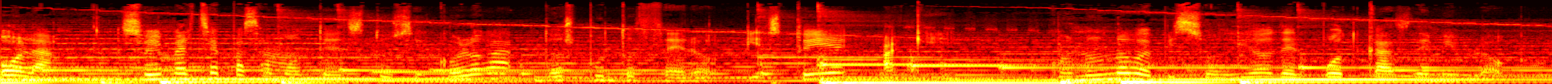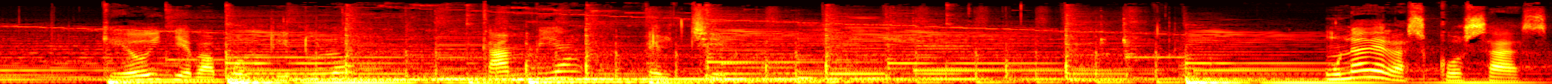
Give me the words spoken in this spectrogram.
Hola, soy Merche Pasamontes, tu psicóloga 2.0 y estoy aquí con un nuevo episodio del podcast de mi blog, que hoy lleva por título Cambia el chip. Una de las cosas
